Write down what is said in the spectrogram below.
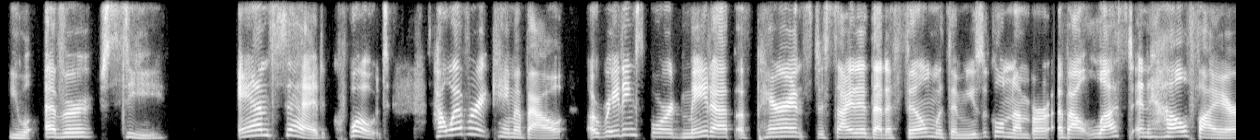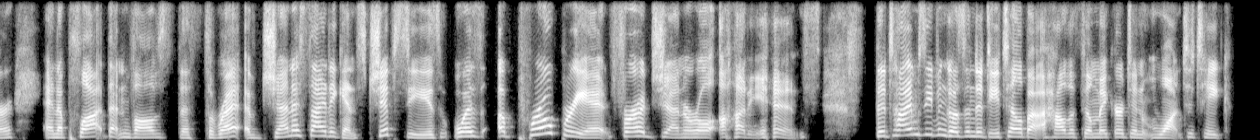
you will ever see," and said, "quote However, it came about." A ratings board made up of parents decided that a film with a musical number about lust and hellfire and a plot that involves the threat of genocide against gypsies was appropriate for a general audience. The Times even goes into detail about how the filmmaker didn't want to take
